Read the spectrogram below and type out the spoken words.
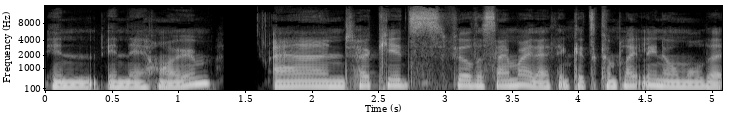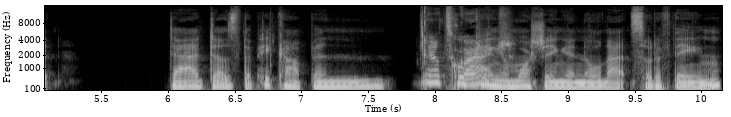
in in their home and her kids feel the same way they think it's completely normal that dad does the pickup and That's cooking great. and washing and all that sort of thing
